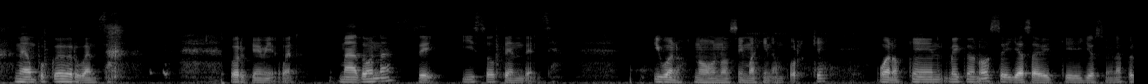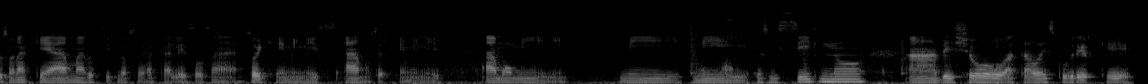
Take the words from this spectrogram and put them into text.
me da un poco de vergüenza. Porque, mira, bueno, Madonna se hizo tendencia. Y bueno, no, no se imaginan por qué. Bueno, quien me conoce ya sabe que yo soy una persona que ama los signos zodiacales. O sea, soy Géminis, amo ser Géminis, amo mi, mi, mi, pues mi signo. Ah, de hecho, acabo de descubrir que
